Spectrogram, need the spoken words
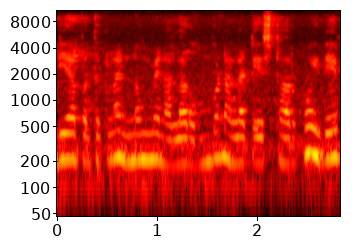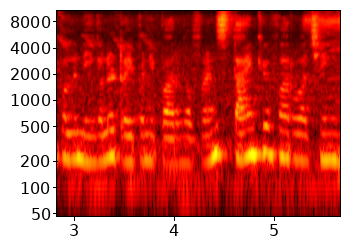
இடியாப்பத்துக்கெல்லாம் இன்னுமே நல்லா ரொம்ப நல்லா டேஸ்ட்டாக இருக்கும். இதே போல் நீங்களும் ட்ரை பண்ணி பாருங்கள் ஃப்ரெண்ட்ஸ் தேங்க்யூ ஃபார் வாட்சிங்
